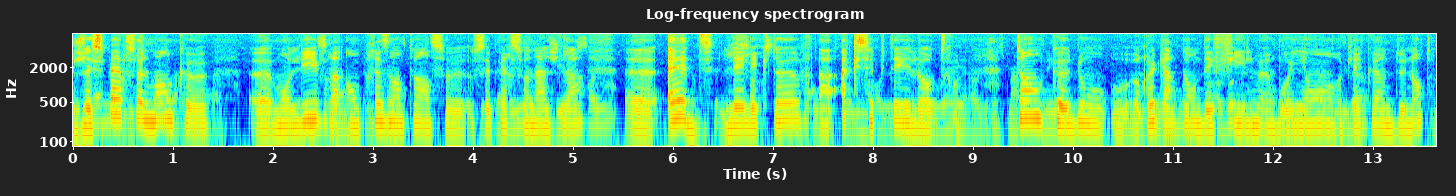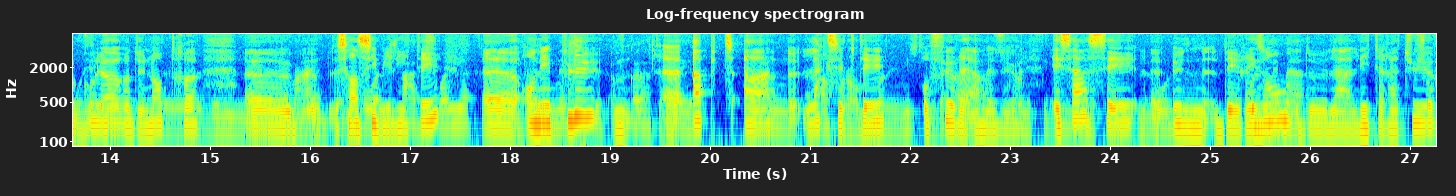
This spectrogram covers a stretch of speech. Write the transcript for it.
J'espère seulement que euh, mon livre, en présentant ces personnages-là, euh, aide les lecteurs à accepter l'autre. Tant que nous regardons des films, voyons quelqu'un de notre couleur, de notre euh, sensibilité, on n'est plus apte à l'accepter au fur et à mesure. Et ça, c'est une des raisons de la littérature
